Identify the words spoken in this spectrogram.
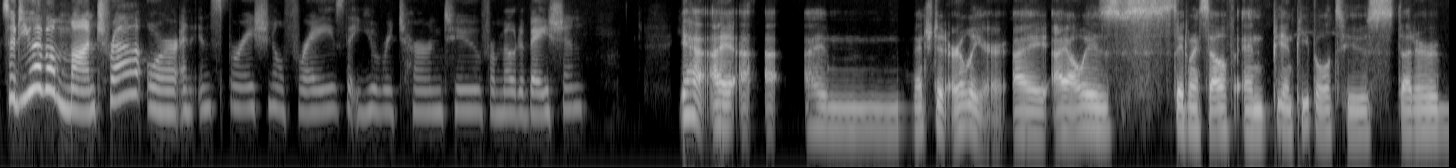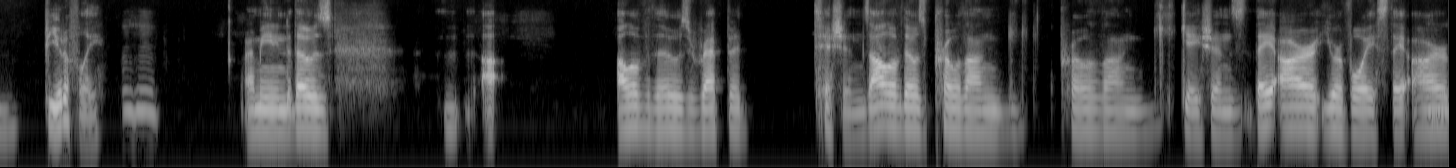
so do you have a mantra or an inspirational phrase that you return to for motivation? Yeah, I, I I mentioned it earlier. I I always say to myself and and people to stutter beautifully. Mm-hmm. I mean those uh, all of those repetitions, all of those prolong prolongations, they are your voice. They are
